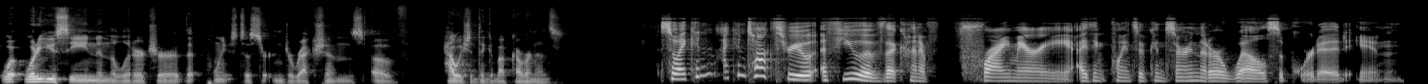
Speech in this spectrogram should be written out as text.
What what are you seeing in the literature that points to certain directions of how we should think about governance? So I can I can talk through a few of the kind of primary, I think, points of concern that are well supported in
